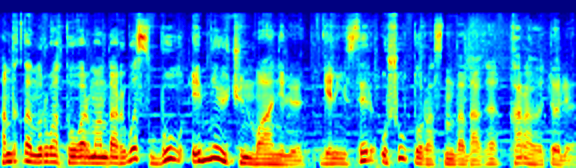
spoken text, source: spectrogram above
Андыктан урматтуу угармандарыбыз бул эмне үчүн маанилүү? Келиңиздер ушул туурасында дагы карап өтөлү.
